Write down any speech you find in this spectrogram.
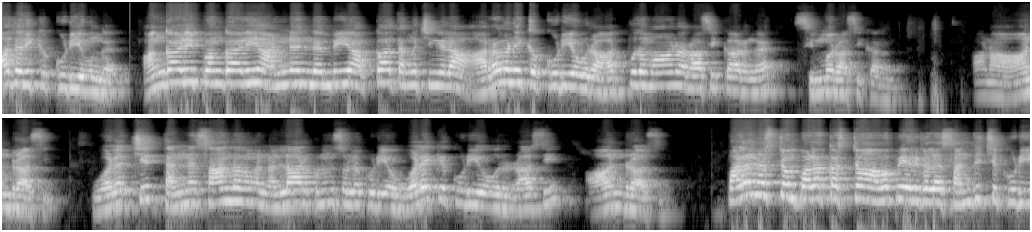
ஆதரிக்கக்கூடியவங்க. அங்காளி பங்காளி அண்ணன் தம்பி அக்கா தங்கச்சிங்களை அரவணைக்கக்கூடிய ஒரு அற்புதமான ராசிக்காரங்க சிம்ம ராசிக்காரங்க. ஆனா ஆண் ராசி. உழைச்சி தன்னை சார்ந்தவங்க நல்லா இருக்கணும்னு சொல்லக்கூடிய உழைக்கக்கூடிய ஒரு ராசி ஆண் ராசி. பல நஷ்டம் பல கஷ்டம் அவப்பெயர்களை சந்திச்சக்கூடிய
